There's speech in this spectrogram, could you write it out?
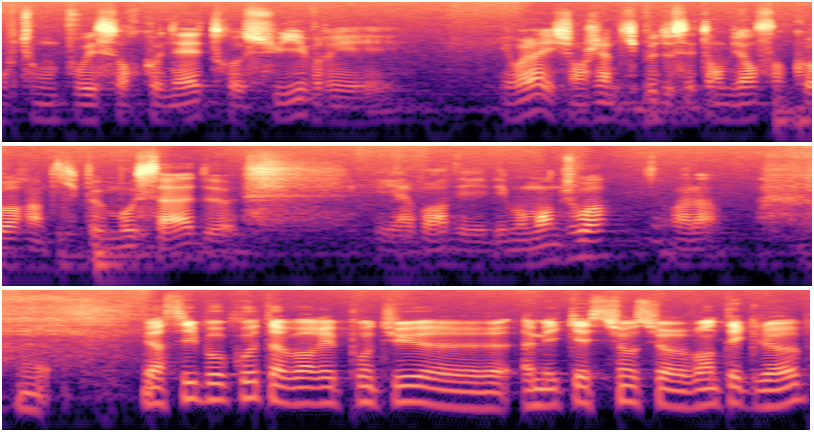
où tout le monde pouvait se reconnaître, suivre et, voilà, échanger un petit peu de cette ambiance encore un petit peu maussade et avoir des, moments de joie. Voilà. Merci beaucoup d'avoir répondu euh, à mes questions sur Vente et Globe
